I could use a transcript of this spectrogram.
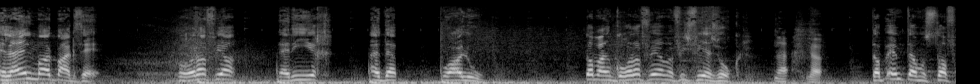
العلم أربع أجزاء. جغرافيا تاريخ أدب وعلوم. طبعا الجغرافيا ما فيش فيها جوكر. لا لا. طب إمتى يا مصطفى؟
